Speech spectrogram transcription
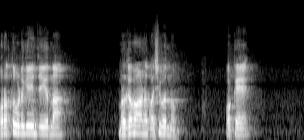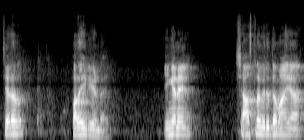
പുറത്തുവിടുകയും ചെയ്യുന്ന മൃഗമാണ് പശുവെന്നും ഒക്കെ ചിലർ പറയുകയുണ്ടായി. ഇങ്ങനെ ശാസ്ത്രവിരുദ്ധമായ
